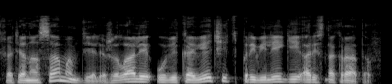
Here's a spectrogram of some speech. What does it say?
хотя на самом деле желали увековечить привилегии аристократов.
